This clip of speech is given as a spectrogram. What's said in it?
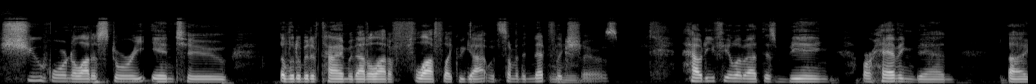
shoehorn a lot of story into a little bit of time without a lot of fluff like we got with some of the Netflix Mhm. shows. How do you feel about this being or having been uh,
